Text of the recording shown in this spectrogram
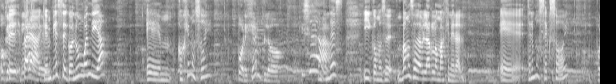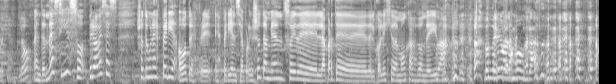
O que Te- te aclare. Para, que empiece con un buen día. Em, cogemos hoy, Por ejemplo. Y ya. ¿entendés? Y como se. Vamos a hablarlo más general. Eh, ¿Tenemos sexo hoy? Por ejemplo. ¿Entendés? Sí, eso. Pero a veces yo tengo una experiencia, otra experiencia, porque yo también soy de la parte de- del colegio de monjas donde iba. Donde no iban las monjas.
